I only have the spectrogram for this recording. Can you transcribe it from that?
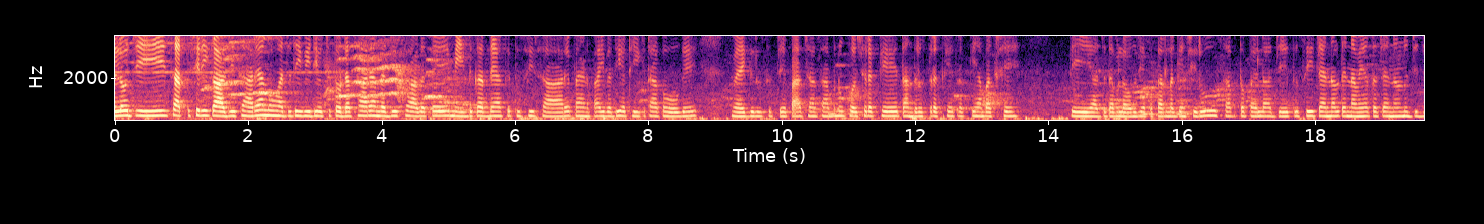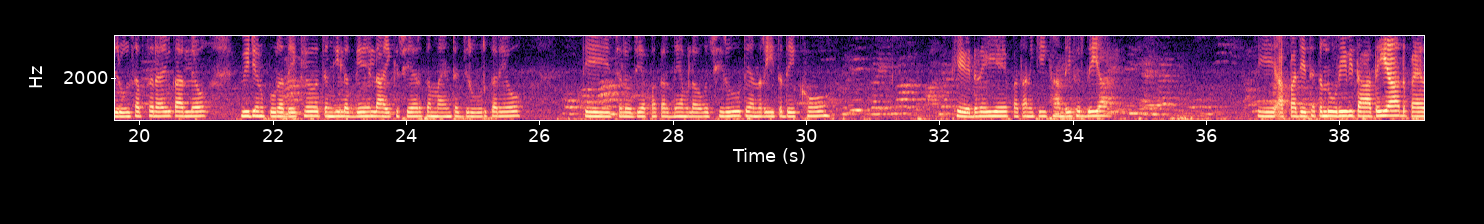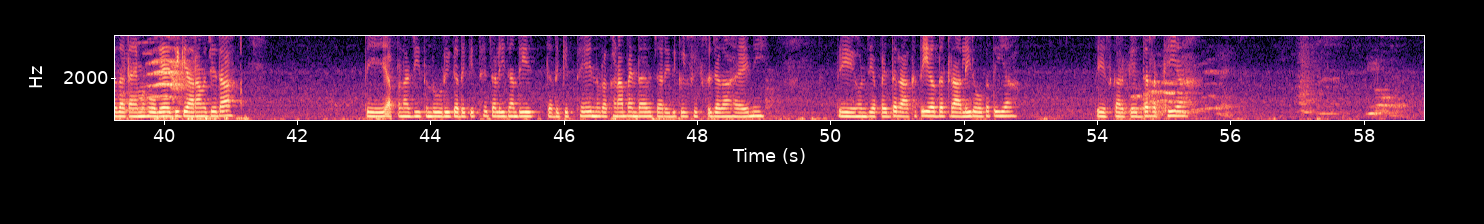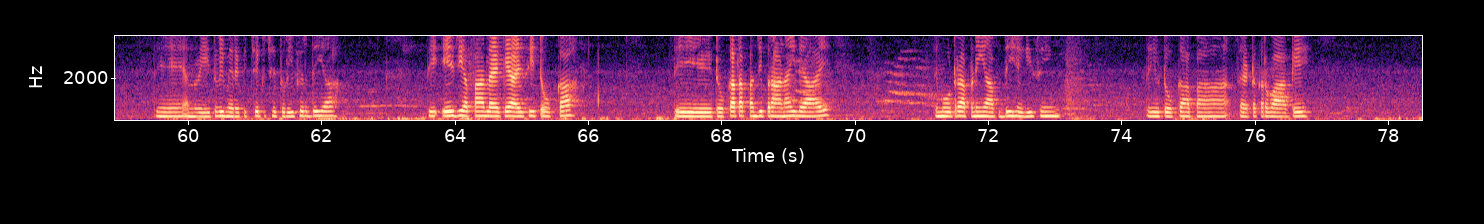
Hello ਜੀ, ਸਤਿ ਸ਼੍ਰੀ ਅਕਾਲ ਜੀ ਸਾਰਿਆਂ ਨੂੰ। ਅੱਜ ਦੀ ਵੀਡੀਓ 'ਚ ਤੁਹਾਡਾ ਸਾਰਿਆਂ ਦਾ ਜੀ ਸਵਾਗਤ ਹੈ। ਉਮੀਦ ਕਰਦੇ ਹਾਂ ਕਿ ਤੁਸੀਂ ਸਾਰੇ ਭੈਣ ਭਾਈ ਵਧੀਆ ਠੀਕ ਠਾਕ ਹੋਵੋਗੇ। ਵਾਹਿਗੁਰੂ ਸੱਚੇ ਪਾਤਸ਼ਾਹ ਸਭ ਨੂੰ ਖੁਸ਼ ਰੱਖੇ, ਤੰਦਰੁਸਤ ਰੱਖੇ, ਤਰੱਕੀਆਂ ਬਖਸ਼ੇ। ਤੇ ਅੱਜ ਦਾ ਵਲੌਗ ਜੀ ਆਪਾਂ ਕਰਨ ਲੱਗੇ ਸ਼ੁਰੂ। ਸਭ ਤੋਂ ਪਹਿਲਾਂ ਜੇ ਤੁਸੀਂ ਚੈਨਲ ਤੇ ਨਵੇਂ ਹੋ ਤਾਂ ਚੈਨਲ ਨੂੰ ਜੀ ਜਰੂਰ ਸਬਸਕ੍ਰਾਈਬ ਕਰ ਲਿਓ। ਵੀਡੀਓ ਨੂੰ ਪੂਰਾ ਦੇਖਿਓ, ਚੰਗੀ ਲੱਗੇ ਲਾਈਕ ਸ਼ੇਅਰ ਕਮੈਂਟ ਜਰੂਰ ਕਰਿਓ। ਤੇ ਚਲੋ ਜੀ ਆਪਾਂ ਕਰਦੇ ਹਾਂ ਵਲੌਗ ਸ਼ੁਰੂ ਤੇ ਅਨਰੀਤ ਦੇਖੋ। ਖੇਡ ਰਹੀ ਏ, ਪਤਾ ਨਹੀਂ ਕੀ ਖਾਂਦੀ ਫਿਰਦੀ ਆ। ਤੇ ਆਪਾਂ ਜੇ ਇੱਥੇ ਤੰਦੂਰੀ ਵੀ ਤਾਤੀ ਆ, ਦੁਪਹਿਰ ਦਾ ਟਾਈਮ ਹੋ ਗਿਆ ਜੀ 11 ਵਜੇ ਦਾ। ਤੇ ਆਪਣਾ ਜੀ ਤੰਦੂਰੀ ਕਦੇ ਕਿੱਥੇ ਚਲੀ ਜਾਂਦੀ, ਕਦੇ ਕਿੱਥੇ ਇਹਨੂੰ ਰੱਖਣਾ ਪੈਂਦਾ, ਵਿਚਾਰੀ ਦੀ ਕੋਈ ਫਿਕਸ ਜਗ੍ਹਾ ਹੈ ਨਹੀਂ ਤੇ ਹੁਣ ਜੇ ਆਪਾਂ ਇੱਧਰ ਰੱਖਤੀ ਆ, ਉਧਰ ਟਰਾਲੀ ਰੋਕਤੀ ਆ, ਤੇ ਇਸ ਕਰਕੇ ਇੱਧਰ ਰੱਖੀ ਆ। ਤੇ ਅਨਰੀਤ ਵੀ ਮੇਰੇ ਪਿੱਛੇ ਪਿੱਛੇ ਤੁਰੀ ਫਿਰਦੀ ਆ। ਤੇ ਇਹ ਜੀ ਆਪਾਂ ਲੈ ਕੇ ਆਏ ਸੀ ਟੋਕਾ। ਤੇ ਟੋਕਾ ਤਾਂ ਆਪਾਂ ਜੀ ਪੁਰਾਣਾ ਹੀ ਲਿਆ ਏ। ਤੇ ਮੋਟਰ ਆਪਣੀ ਆਪ ਦੀ ਹੈਗੀ ਸੀ। ਤੇ ਟੋਕਾ ਆਪਾਂ ਸੈੱਟ ਕਰਵਾ ਕੇ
